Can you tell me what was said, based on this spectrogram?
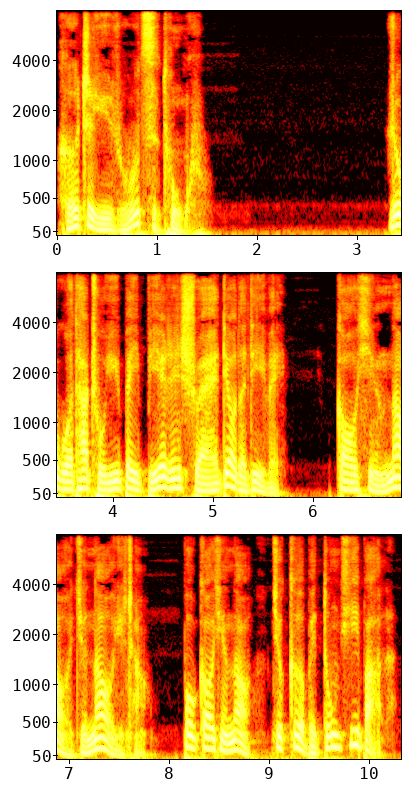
何至于如此痛苦？如果他处于被别人甩掉的地位，高兴闹就闹一场，不高兴闹就各奔东西罢了，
